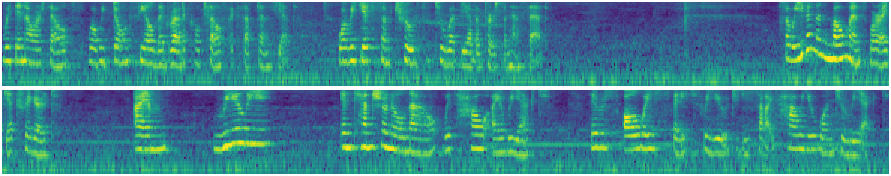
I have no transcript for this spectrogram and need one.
within ourselves where we don't feel that radical self acceptance yet, where we give some truth to what the other person has said. So, even in moments where I get triggered, I am really intentional now with how I react. There is always space for you to decide how you want to react.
